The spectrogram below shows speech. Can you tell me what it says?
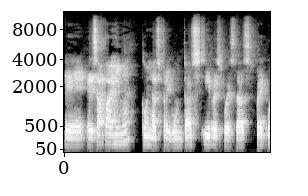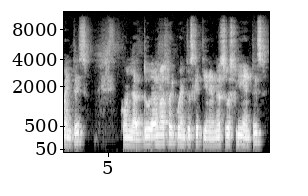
eh, esa página con las preguntas y respuestas frecuentes, con las dudas más frecuentes que tienen nuestros clientes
